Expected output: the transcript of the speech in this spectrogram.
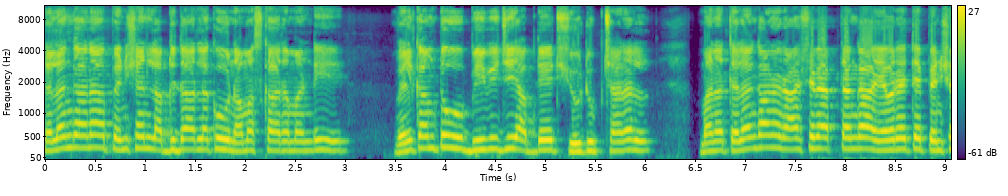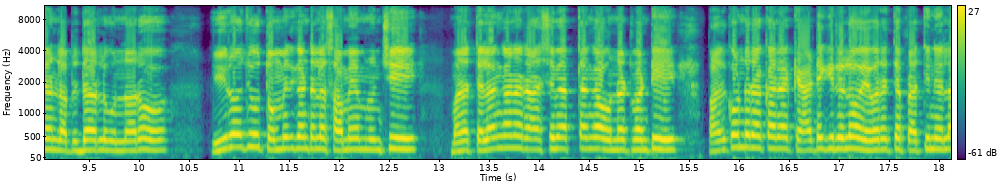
తెలంగాణ పెన్షన్ లబ్ధిదారులకు నమస్కారం అండి welcome to BVG update YouTube channel. మన తెలంగాణ రాష్ట్ర వ్యాప్తంగా ఎవరైతే పెన్షన్ లబ్ధిదారులు ఉన్నారో ఈరోజు తొమ్మిది గంటల సమయం నుంచి మన తెలంగాణ రాష్ట్ర వ్యాప్తంగా ఉన్నటువంటి పదకొండు రకాల కేటగిరీలో ఎవరైతే ప్రతి నెల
